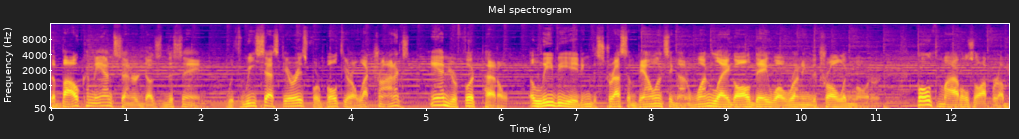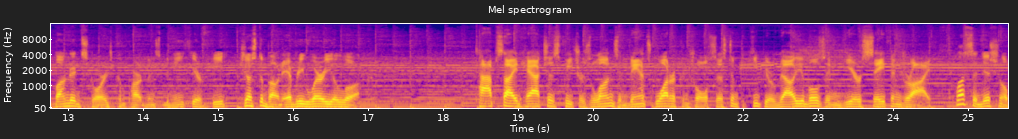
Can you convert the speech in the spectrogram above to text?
the bow command center does the same, with recessed areas for both your electronics and your foot pedal, alleviating the stress of balancing on one leg all day while running the trolling motor. Both models offer abundant storage compartments beneath your feet just about everywhere you look. Topside hatches features Lund's advanced water control system to keep your valuables and gear safe and dry, plus additional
